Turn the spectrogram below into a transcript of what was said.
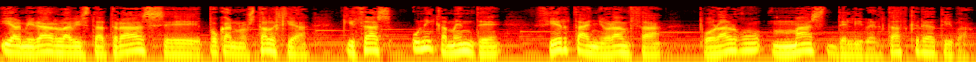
Y al mirar la vista atrás, eh, poca nostalgia, quizás únicamente cierta añoranza por algo más de libertad creativa.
